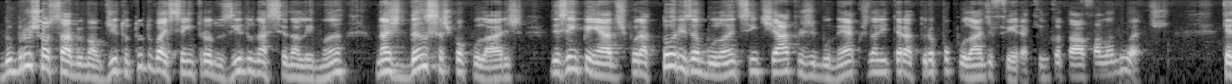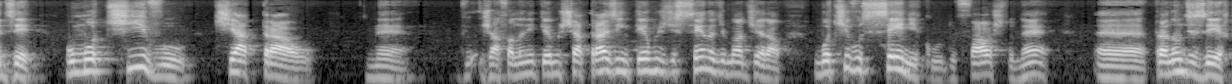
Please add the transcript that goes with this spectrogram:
Do bruxo ao sábio maldito, tudo vai ser introduzido na cena alemã, nas danças populares, desempenhados por atores ambulantes em teatros de bonecos na literatura popular de feira, aquilo que eu estava falando antes. Quer dizer, o motivo teatral né, já falando em termos teatrais em termos de cena de modo geral. O motivo cênico do Fausto, né, é, para não dizer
